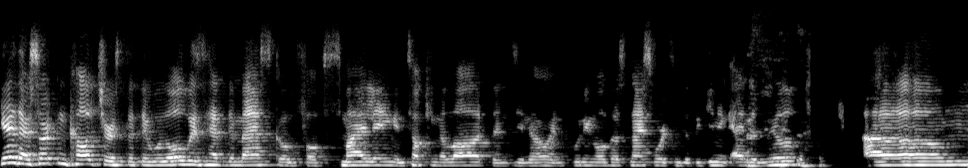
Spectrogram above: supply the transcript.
yeah, there are certain cultures that they will always have the mask of of smiling and talking a lot and you know and putting all those nice words in the beginning and the middle. um,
